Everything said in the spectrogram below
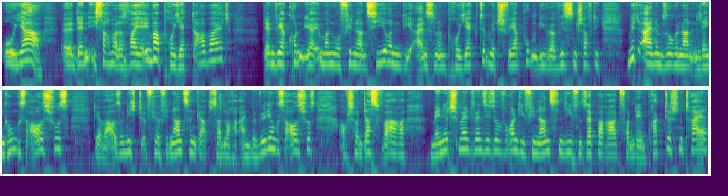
Oh ja, äh, denn ich sage mal, das war ja immer Projektarbeit. Denn wir konnten ja immer nur finanzieren die einzelnen Projekte mit Schwerpunkten, die wir wissenschaftlich mit einem sogenannten Lenkungsausschuss, der war also nicht für Finanzen, gab es dann noch einen Bewilligungsausschuss. Auch schon das war Management, wenn Sie so wollen. Die Finanzen liefen separat von dem praktischen Teil.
